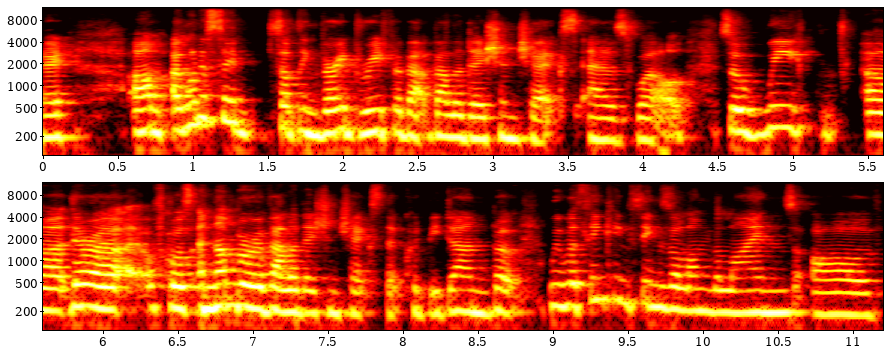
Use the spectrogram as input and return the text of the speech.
Okay. Um, I want to say something very brief about validation checks as well. So we, uh, there are, of course, a number of validation checks that could be done, but we were thinking things along the lines of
